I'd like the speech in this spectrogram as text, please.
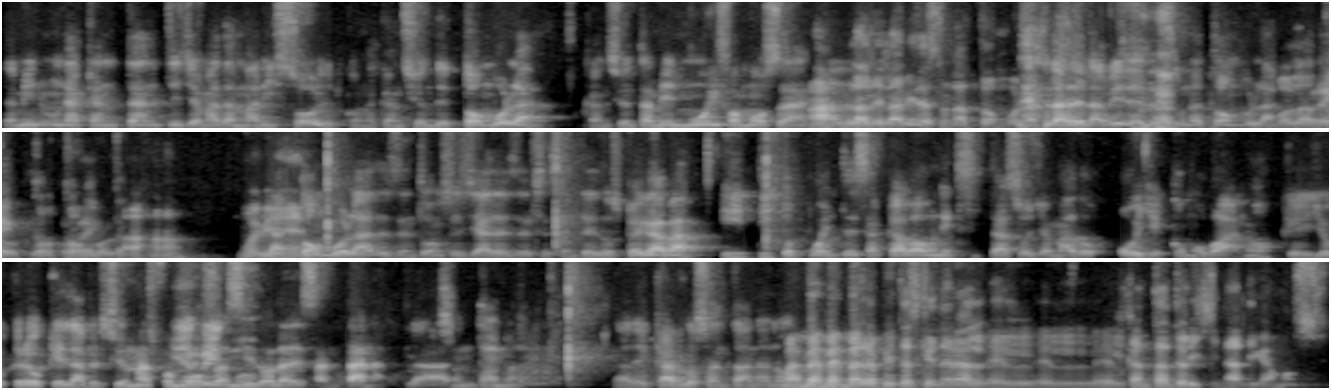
También una cantante llamada Marisol con la canción de Tómbola, canción también muy famosa. Ah, que- la de la vida es una tómbola. la de la vida es una tómbola, Tómbola, correcto, tó- tó- correcto. tómbola. Ajá. Muy La bien. tómbola, desde entonces, ya desde el 62 pegaba. Y Tito Puente sacaba un exitazo llamado Oye, ¿cómo va? ¿no? Que yo creo que la versión más famosa ha sido la de Santana, la, Santana. la de Carlos Santana, ¿no? ¿Me, me- me repites quién era el, el- el- el cantante original, digamos?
